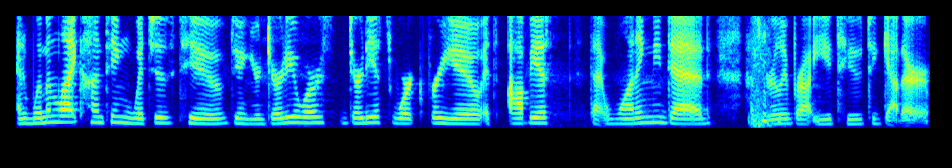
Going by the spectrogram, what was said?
And women like hunting witches too, doing your dirty worst, dirtiest work for you. It's obvious that wanting me dead has really brought you two together.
